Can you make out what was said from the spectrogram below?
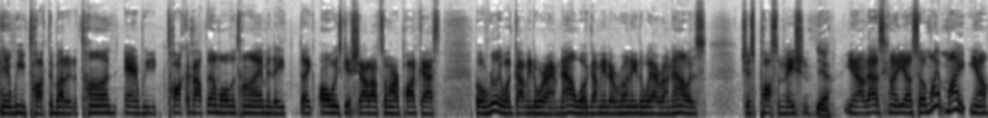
and we've talked about it a ton, and we talk about them all the time, and they like always get shout outs on our podcast. But really, what got me to where I am now, what got me into running the way I run now, is just Possum Nation. yeah, You know, that's kind of you know. So my my you know,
